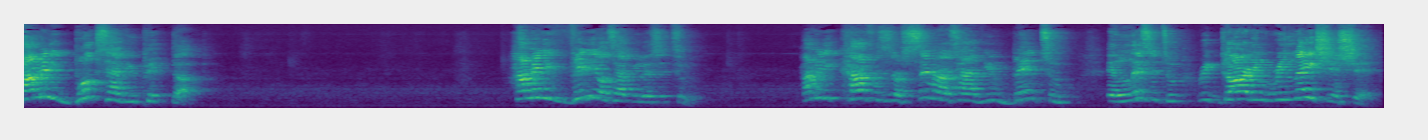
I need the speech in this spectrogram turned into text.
How many books have you picked up? How many videos have you listened to? How many conferences or seminars have you been to and listened to regarding relationship?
